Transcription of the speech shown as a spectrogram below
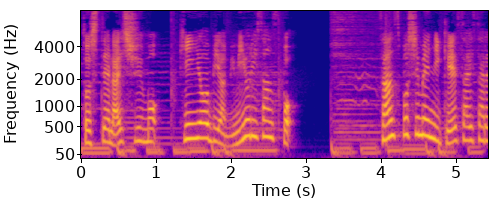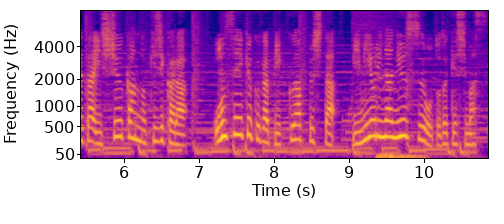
そして来週も金曜日は耳寄りサンスポ。サンスポ紙面に掲載された1週間の記事から音声局がピックアップした耳寄りなニュースをお届けします。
